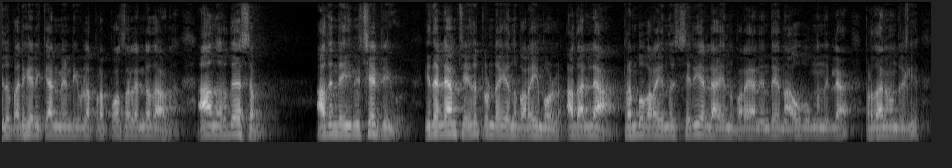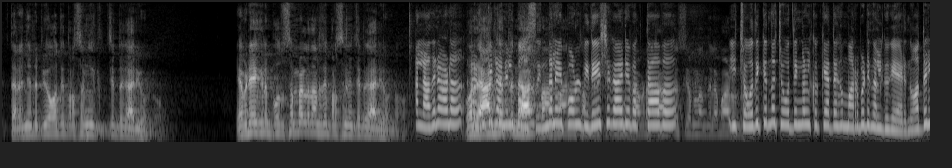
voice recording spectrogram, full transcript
ഇത് പരിഹരിക്കാൻ വേണ്ടിയുള്ള പ്രപ്പോസൽ എന്റെതാണ്. ആ നിർദ്ദേശം അതിന്റെ ഇനിഷ്യേറ്റീവ് ഇതെല്ലാം ചെയ്തിട്ടുണ്ട് എന്ന് പറയുമ്പോൾ അതല്ല ട്രംപ് പറയുന്നത് ശരിയല്ല എന്ന് പറയാൻ എന്തേ നാവ് പൊങ്ങുന്നില്ല? പ്രധാനമന്ത്രിക്ക് തെരഞ്ഞെടുപ്പ് യോഗത്തിൽ പ്രസംഗിച്ചിട്ട് കാര്യമുണ്ടോ? എവിടെയെങ്കിലും പൊതുസമ്മേളനം നടത്തി പ്രസംഗിച്ചിട്ട് കാര്യമുണ്ടോ? അല്ല അതിനാണ് ഇന്നലെ ഇപ്പോൾ വിദേശകാര്യ വക്താവ്. ഈ ചോദിക്കുന്ന ചോദ്യങ്ങൾക്കൊക്കെ അദ്ദേഹം മറുപടി നൽകുകയായിരുന്നു. അതിൽ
